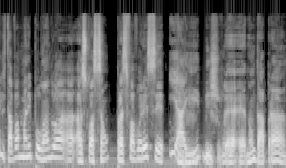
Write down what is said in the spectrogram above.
estava né, manipulando a, a, a situação para se favorecer. E uhum. aí, bicho, é, é, não dá para,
